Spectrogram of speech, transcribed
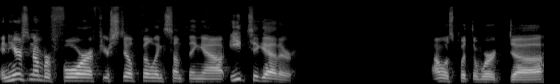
And here's number four if you're still filling something out eat together. I almost put the word duh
